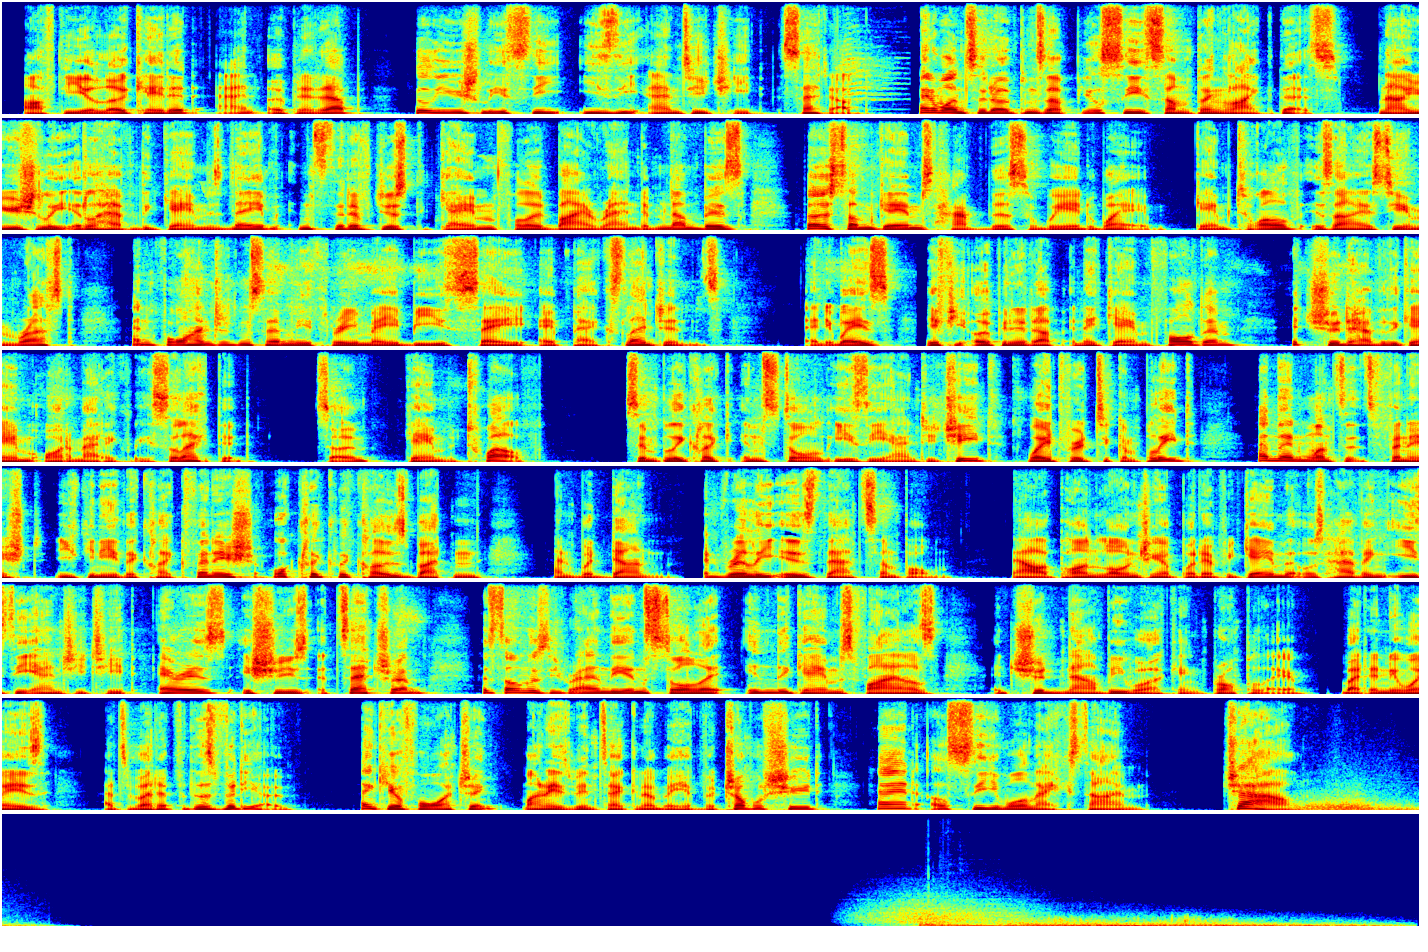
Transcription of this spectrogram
After you locate it and open it up, you'll usually see Easy Anti-Cheat Setup. And once it opens up, you'll see something like this. Now, usually it'll have the game's name instead of just game followed by random numbers, though some games have this weird way. Game 12 is, I assume, Rust, and 473 may be, say, Apex Legends. Anyways, if you open it up in a game folder, it should have the game automatically selected. So, game 12. Simply click Install Easy Anti-Cheat, wait for it to complete, and then once it's finished, you can either click Finish or click the Close button, and we're done. It really is that simple. Now, upon launching up whatever game that was having easy anti-cheat errors, issues, etc., as long as you ran the installer in the game's files, it should now be working properly. But anyways, that's about it for this video. Thank you all for watching, my name's been TechNobo here for TroubleChute, and I'll see you all next time. Ciao!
